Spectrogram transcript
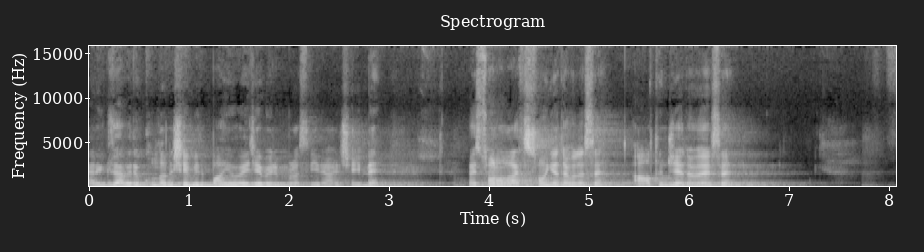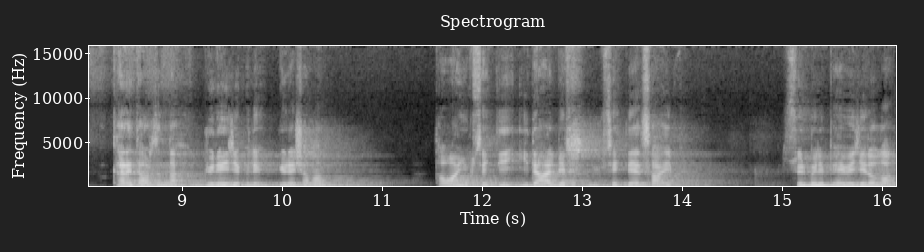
Yani güzel bir de kullanışlı bir banyo WC bölümü burası yine aynı şekilde. Ve son olarak son yatak odası, 6. yatak odası. Kare tarzında güney cepheli, güneş alan, tavan yüksekliği ideal bir yüksekliğe sahip, sürmeli PVC'li olan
